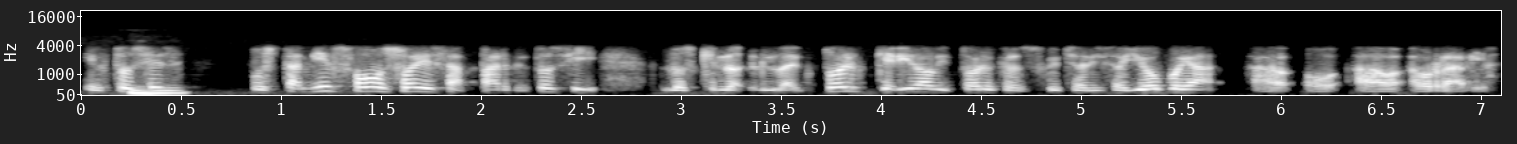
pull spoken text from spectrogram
Entonces, pues también somos hoy esa parte. Entonces, si los que todo el querido auditorio que nos escucha dice, yo voy a, ahorrarla,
